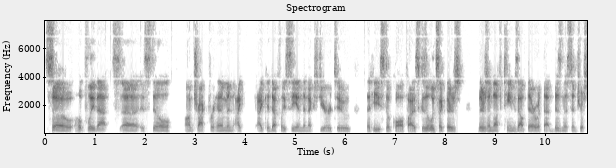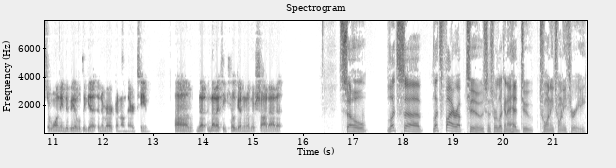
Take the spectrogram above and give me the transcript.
So hopefully that uh, is still on track for him, and I I could definitely see in the next year or two that he still qualifies because it looks like there's there's enough teams out there with that business interest of wanting to be able to get an American on their team um, that that I think he'll get another shot at it. So let's uh, let's fire up two since we're looking ahead to 2023.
